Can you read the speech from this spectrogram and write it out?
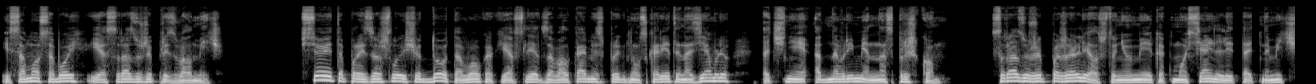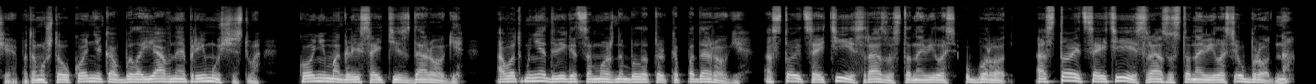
И, само собой, я сразу же призвал меч. Все это произошло еще до того, как я вслед за волками спрыгнул с кареты на землю, точнее, одновременно с прыжком. Сразу же пожалел, что не умею как Мосянь летать на мече, потому что у конников было явное преимущество. Кони могли сойти с дороги, А вот мне двигаться можно было только по дороге. А стоит сойти, и сразу становилось уброд. А стоит сойти, и сразу становилось убродно.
